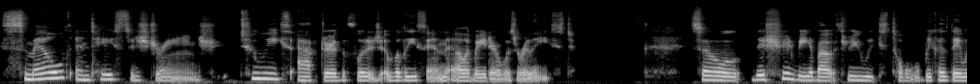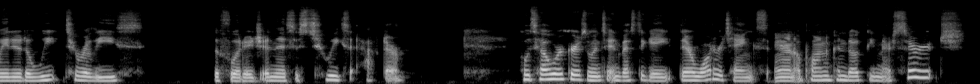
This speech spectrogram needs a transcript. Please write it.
smelled and tasted strange two weeks after the footage of Elisa in the elevator was released. So this should be about three weeks total because they waited a week to release the footage, and this is two weeks after. Hotel workers went to investigate their water tanks, and upon conducting their search,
